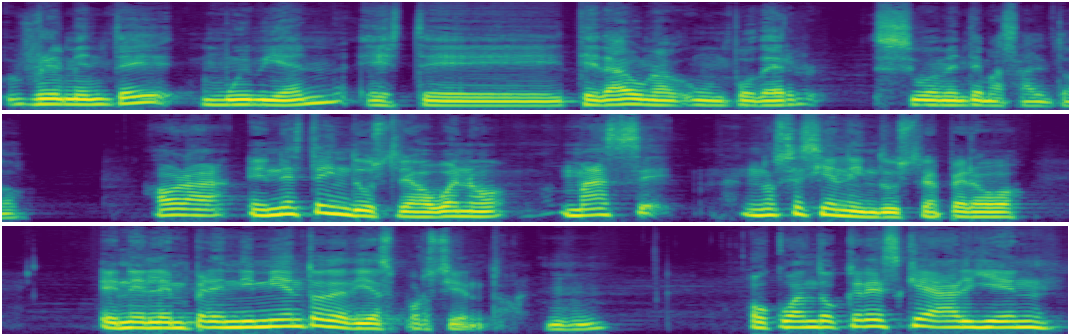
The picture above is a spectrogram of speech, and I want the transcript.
realmente muy bien este, te da una- un poder sumamente más alto. Ahora, en esta industria, o bueno, más, eh, no sé si en la industria, pero en el emprendimiento de 10%, Ujú. o cuando crees que alguien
